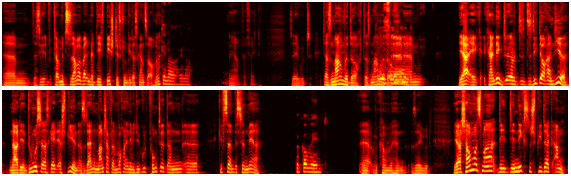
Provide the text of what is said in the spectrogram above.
ähm, das, ich glaube, mit Zusammenarbeit mit der DFB-Stiftung geht das Ganze auch, ne? Genau, genau. Ja, perfekt. Sehr gut. Das machen wir doch, das machen wir doch. Ähm, ja, ey, kein Ding. Das liegt auch an dir, Nadine. Du musst ja das Geld erspielen. Also deine Mannschaft am Wochenende wieder gut Punkte, dann äh, gibt's da ein bisschen mehr. Bekommen wir hin. Ja, bekommen wir hin. Sehr gut. Ja, schauen wir uns mal den, den nächsten Spieltag an.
